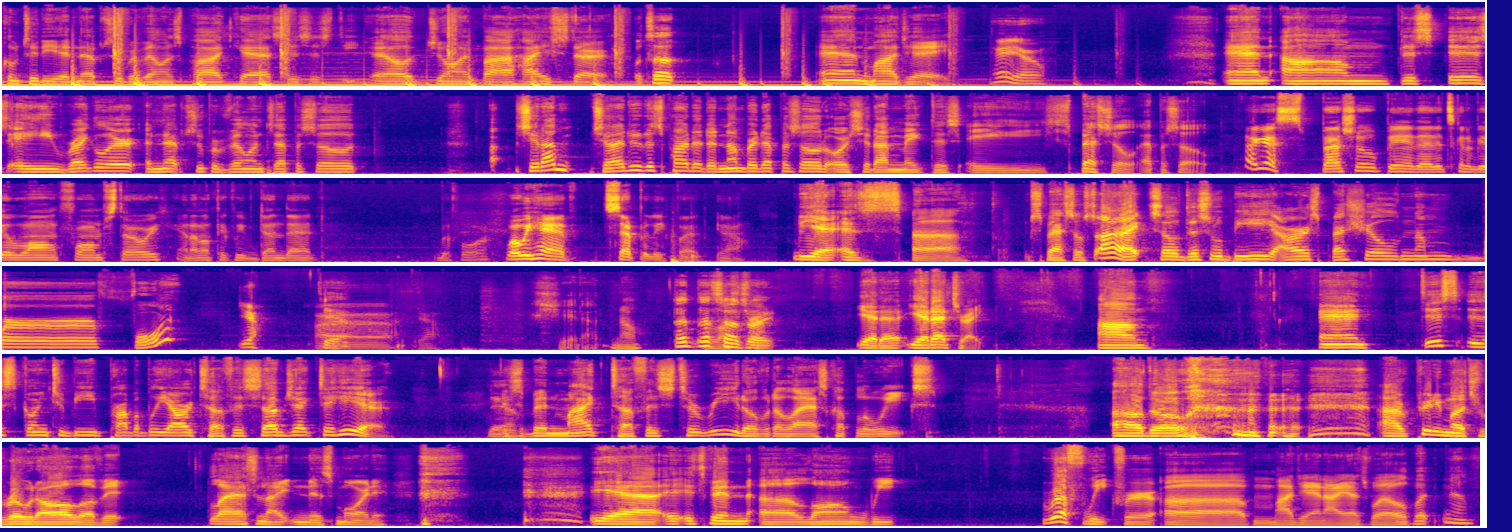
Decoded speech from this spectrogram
Hello and welcome to the Inept Supervillains podcast. This is the L joined by Heister What's up? and Majay. Hey yo. And um this is a regular Inept Supervillains episode. Uh, Should I should I do this part of the numbered episode or should I make this a special episode? I guess special being that it's gonna be a long form story, and I don't think we've done that before. Well, we have separately, but you know. Yeah, as uh special. So, all right, so this will be our special number 4? Yeah. Yeah. Uh, yeah. Shit, I don't know. That, that sounds track. right. Yeah, that yeah, that's right. Um and this is going to be probably our toughest subject to hear. Yeah. It's been my toughest to read over the last couple of weeks. Although I pretty much wrote all of it last night and this morning. yeah, it- it's been a long week, rough week for uh, Maja and I as well. But you know,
